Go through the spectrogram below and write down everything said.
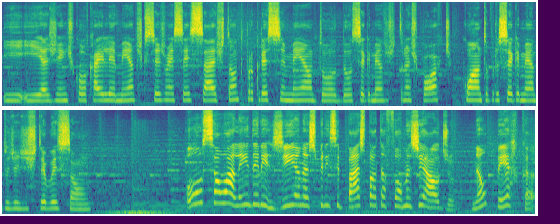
e, e, a gente colocar elementos que sejam essenciais tanto para o crescimento do segmento de transporte quanto para o segmento de distribuição. Ouça o Além da Energia nas principais plataformas de áudio. Não perca!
